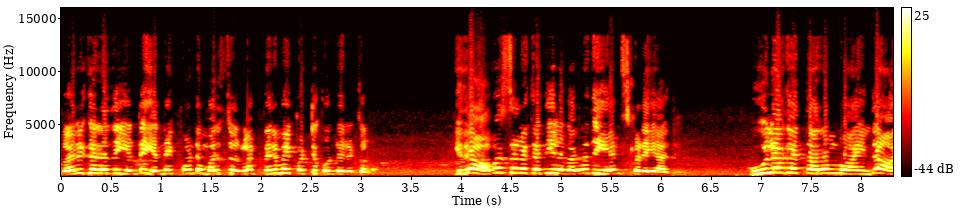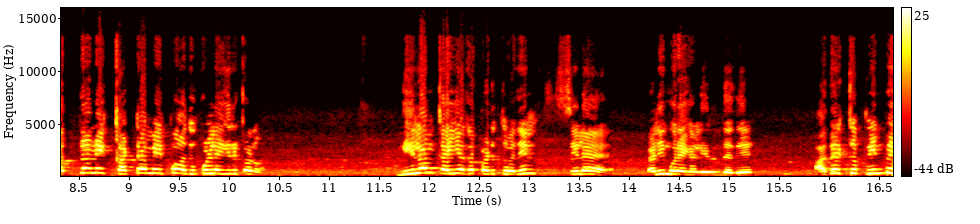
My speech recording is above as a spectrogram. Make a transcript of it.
வருகிறது என்று என்னை போன்ற மருத்துவர்கள்லாம் பெருமைப்பட்டு கொண்டிருக்கிறோம். இது அவசர கதியில வர்றது எய்ம்ஸ் கிடையாது. உலக தரம் வாய்ந்த அத்தனை கட்டமைப்பும் அதுக்குள்ள இருக்கணும். நிலம் கையகப்படுத்துவதில் சில வழிமுறைகள் இருந்தது. அதற்கு பின்பு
